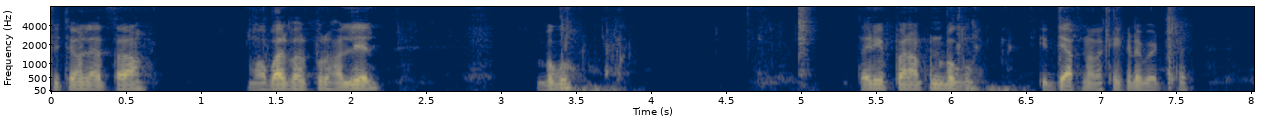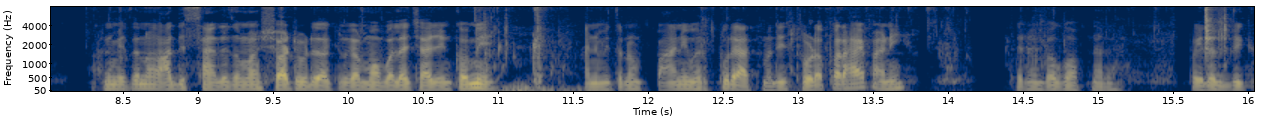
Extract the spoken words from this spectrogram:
त्याच्यामुळे आता मोबाईल भरपूर हलेल. बघू. तरी पण आपण बघू किती आपल्याला खेकडे भेटतात. आणि मित्रांनो आधीच सांगितलं तुम्हाला शॉर्ट व्हिडिओ दाखवेल कारण मोबाईलला चार्जिंग कमी आहे. आणि मित्रांनो पाणी भरपूर आहे आतमध्ये. थोडंफार आहे पाणी. तरी बघू आपल्याला. पहिलंच बिग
